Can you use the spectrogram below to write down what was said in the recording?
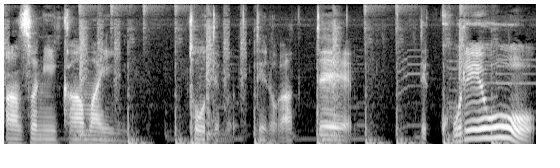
アンソニー・カーマイントーテムっていうのがあって、これを、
